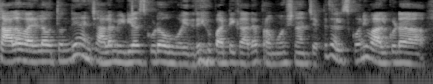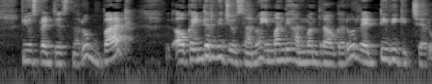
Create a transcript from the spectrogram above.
చాలా వైరల్ అవుతుంది అండ్ చాలా మీడియాస్ కూడా ఓహో ఇది రేవ్ పార్టీ కాదా? ప్రమోషన్ అని చెప్పి తెలుసుకొని వాళ్ళు కూడా న్యూస్ స్ప్రెడ్ చేస్తున్నారు. బట్ ఒక ఇంటర్వ్యూ చూశాను ఇమ్మంది హనుమంతరావు గారు రెడ్ టీవీకి ఇచ్చారు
